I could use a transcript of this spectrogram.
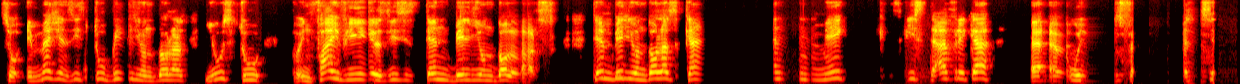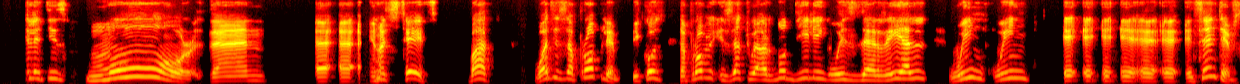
So imagine this two billion dollars used to in five years. This is ten billion dollars. Ten billion dollars can make East Africa uh, uh with facilities more than uh, uh, United States. But what is the problem? Because the problem is that we are not dealing with the real win-win uh, uh, uh, incentives.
